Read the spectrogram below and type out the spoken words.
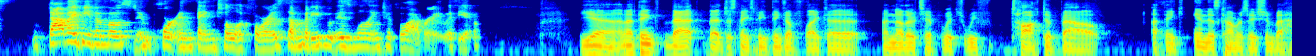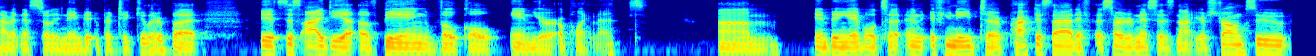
that might be the most important thing to look for is somebody who is willing to collaborate with you. Yeah, and I think that that just makes me think of like a another tip which we've talked about I think in this conversation but haven't necessarily named it in particular, but it's this idea of being vocal in your appointments. Um and being able to and if you need to practice that if assertiveness is not your strong suit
